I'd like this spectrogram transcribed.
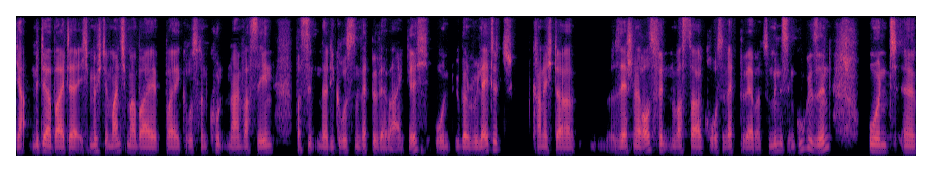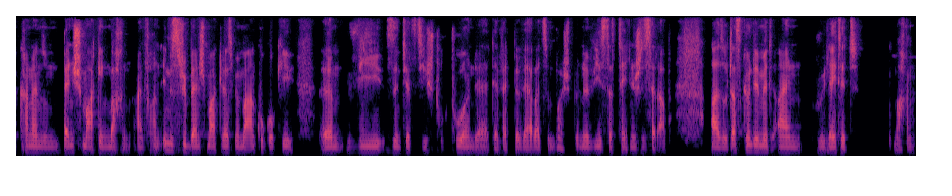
ja, Mitarbeiter, ich möchte manchmal bei, bei größeren Kunden einfach sehen, was sind denn da die größten Wettbewerber eigentlich? Und über Related kann ich da sehr schnell rausfinden, was da große Wettbewerber zumindest in Google sind und äh, kann dann so ein Benchmarking machen, einfach ein Industry Benchmarking, dass ich mir mal angucke, okay, ähm, wie sind jetzt die Strukturen der, der Wettbewerber zum Beispiel, ne? wie ist das technische Setup? Also das könnt ihr mit einem Related machen.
